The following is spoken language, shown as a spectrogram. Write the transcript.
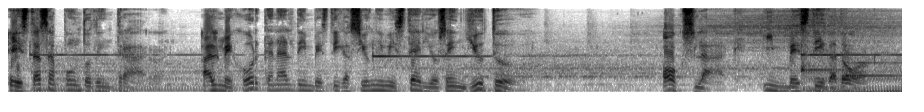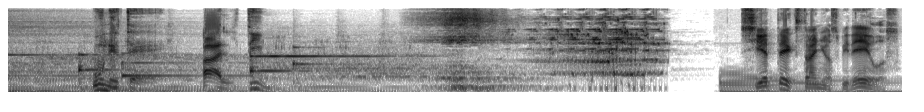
Estás a punto de entrar al mejor canal de investigación y misterios en YouTube. Oxlack, investigador. Únete al team. Siete extraños videos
